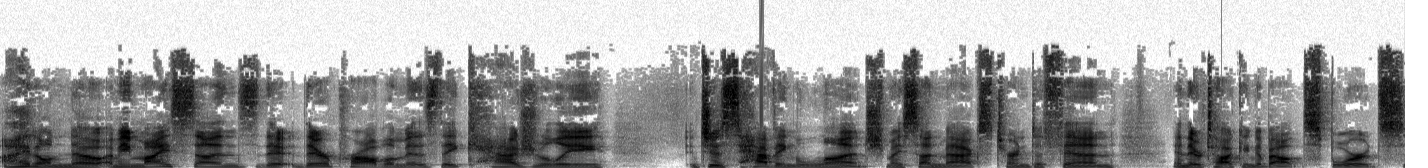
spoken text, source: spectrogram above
I don't know. I mean, my sons their their problem is they casually just having lunch. My son Max turned to Finn and they were talking about sports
